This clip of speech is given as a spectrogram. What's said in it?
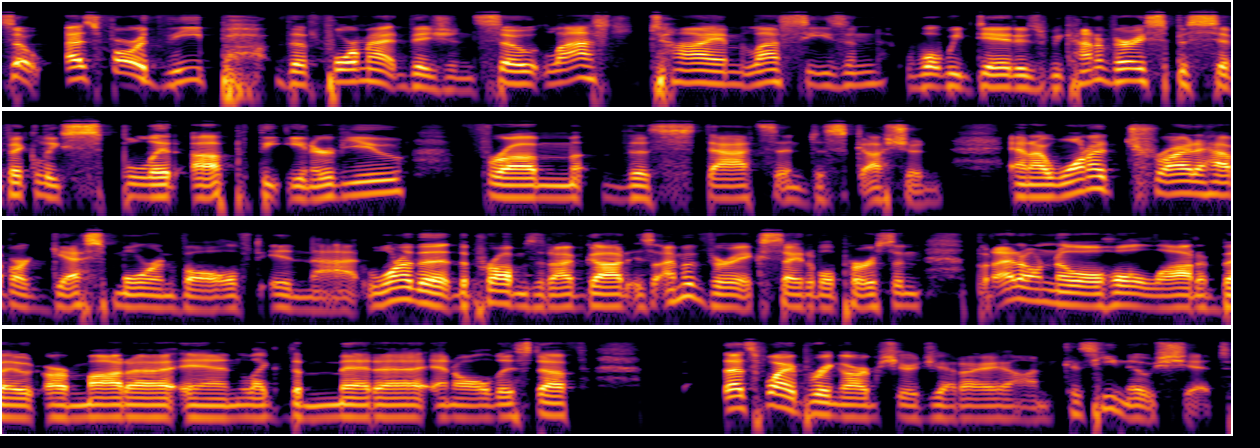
So as for the the format vision, so last time, last season, what we did is we kind of very specifically split up the interview from the stats and discussion, and I want to try to have our guests more involved in that. One of the the problems that I've got is I'm a very excitable person, but I don't know a whole lot about Armada and like the meta and all this stuff that's why I bring Armchair Jedi on because he knows shit.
